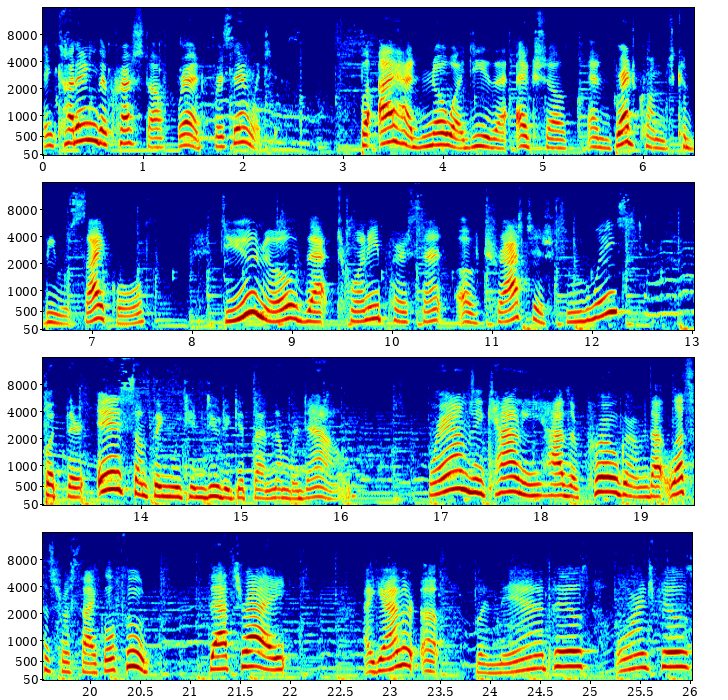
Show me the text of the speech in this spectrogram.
and cutting the crust off bread for sandwiches. But I had no idea that eggshells and breadcrumbs could be recycled. Do you know that 20% of trash is food waste? But there is something we can do to get that number down. Ramsey County has a program that lets us recycle food. That's right. I gather up banana peels, orange peels,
